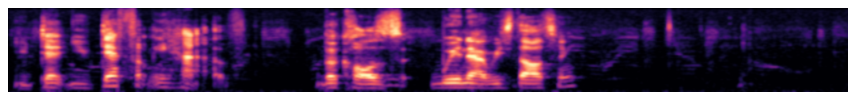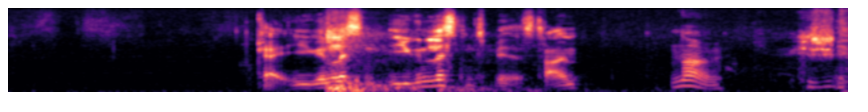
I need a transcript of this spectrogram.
You de- you definitely have because we're now restarting. Okay, you can listen. You can listen to me this time. No, because you,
